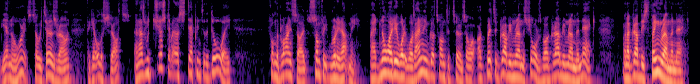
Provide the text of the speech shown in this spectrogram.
Yeah, no worries. So he turns around, they get all the shots, and as we're just about to step into the doorway, from the blind side, something running at me. I had no idea what it was. I hadn't even got time to turn. So I went to grab him around the shoulders, but I grabbed him around the neck, and I grab this thing around the neck.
